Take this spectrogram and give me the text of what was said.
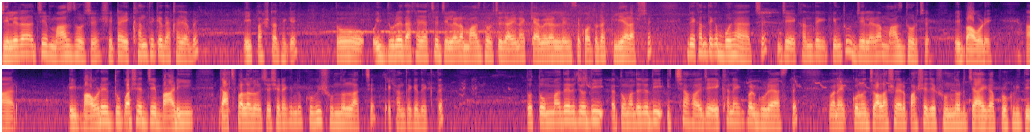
জেলেরা যে মাছ ধরছে, সেটা এখান থেকে দেখা যাবে, এই পাশটা থেকে। তো ওই দূরে দেখা যাচ্ছে জেলেরা মাছ ধরছে, জানি না ক্যামেরার লেন্সে কতটা ক্লিয়ার আসছে। কিন্তু এখান থেকে বোঝা যাচ্ছে যে এখান থেকে কিন্তু জেলেরা মাছ ধরছে এই বাওড়ে। আর এই বাওড়ের দুপাশের যে বাড়ি, গাছপালা রয়েছে, সেটা কিন্তু খুবই সুন্দর লাগছে এখান থেকে দেখতে। তো তোমাদের যদি তোমাদের যদি ইচ্ছা হয় যে এখানে একবার ঘুরে আসতে মানে কোনো জলাশয়ের পাশে যে সুন্দর জায়গা, প্রকৃতি,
